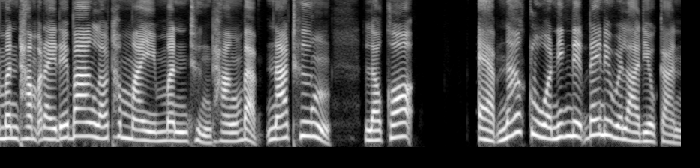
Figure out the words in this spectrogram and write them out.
มันทำอะไรได้บ้างแล้วทำไมมันถึงทั้งแบบน่าทึ่ง แล้วก็แอบน่ากลัวนิดๆได้ในเวลาเดียวกัน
